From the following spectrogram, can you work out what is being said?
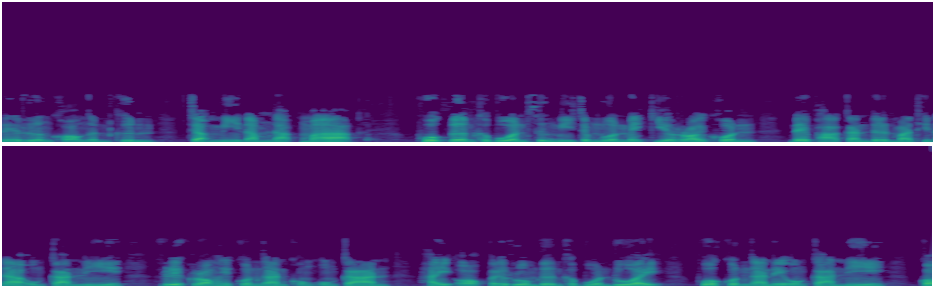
ในเรื่องขอเงินขึ้น จะมีน้ำหนักมาก พวกเดินขบวนซึ่งมีจำนวนไม่กี่ร้อยคน ได้พากันเดินมาที่หน้าองค์การนี้ เรียกร้องให้คนงานขององค์การ ให้ออกไปร่วมเดินขบวนด้วย พวกคนงานในองค์การนี้ก็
